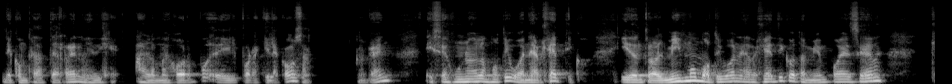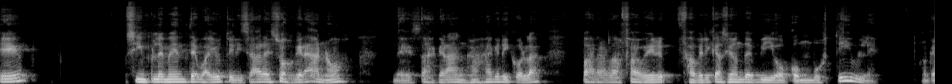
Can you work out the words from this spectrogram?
de comprar terrenos. Y dije, a lo mejor puede ir por aquí la cosa. ¿Okay? Ese es uno de los motivos energéticos. Y dentro del mismo motivo energético también puede ser que simplemente vaya a utilizar esos granos de esas granjas agrícolas para la fabricación de biocombustible. ¿Ok?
